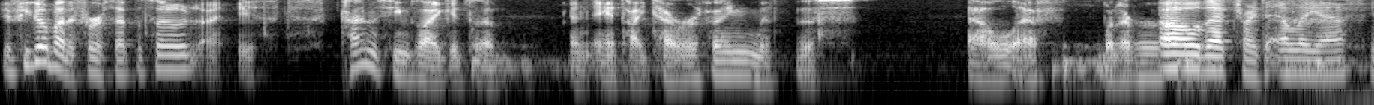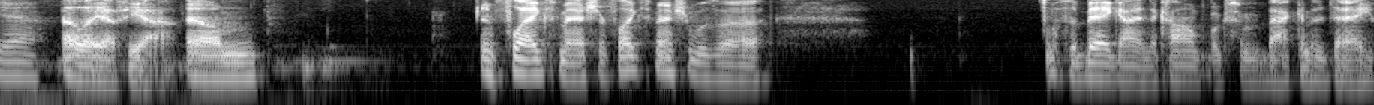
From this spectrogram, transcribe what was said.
If you go by the first episode, it kind of seems like it's a an anti-terror thing with this LF whatever. Oh, that's right, the LAF. Yeah. LAF, yeah. Um, and Flag Smasher. Flag Smasher was a was a bad guy in the comic books from back in the day,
